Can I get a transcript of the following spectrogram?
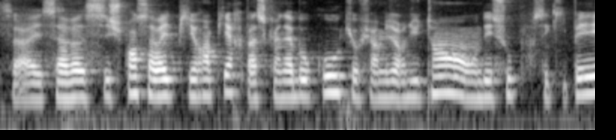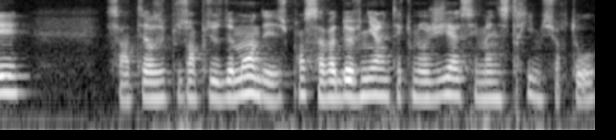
Ça, et ça va, je pense que ça va être pire en pire parce qu'il y en a beaucoup qui, au fur et à mesure du temps, ont des sous pour s'équiper. Ça intéresse de plus en plus de monde et je pense que ça va devenir une technologie assez mainstream surtout.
